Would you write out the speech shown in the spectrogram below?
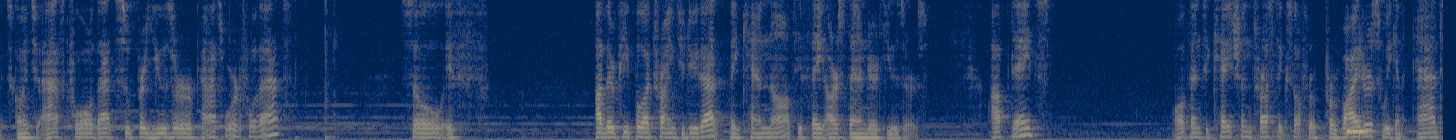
It's going to ask for that super user password for that. So if other people are trying to do that, they cannot if they are standard users. Updates, authentication trusting software providers we can add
